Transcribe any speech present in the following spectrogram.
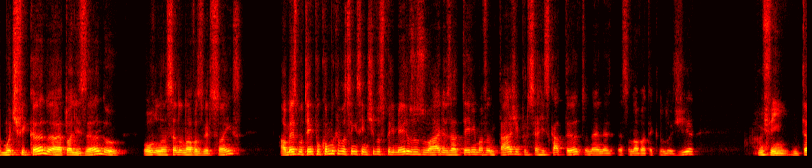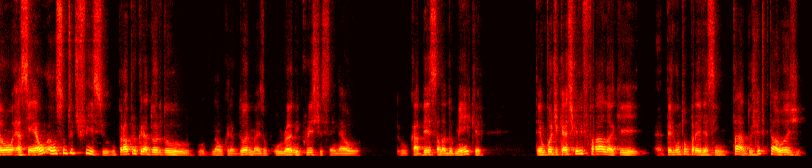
modificando, atualizando ou lançando novas versões. Ao mesmo tempo, como que você incentiva os primeiros usuários a terem uma vantagem por se arriscar tanto né, nessa nova tecnologia? Enfim, então, assim, é um, é um assunto difícil. O próprio criador do, não o criador, mas o, o Ronnie Christensen, né, o, o cabeça lá do Maker, tem um podcast que ele fala que é, perguntam para ele assim, tá, do jeito que está hoje,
